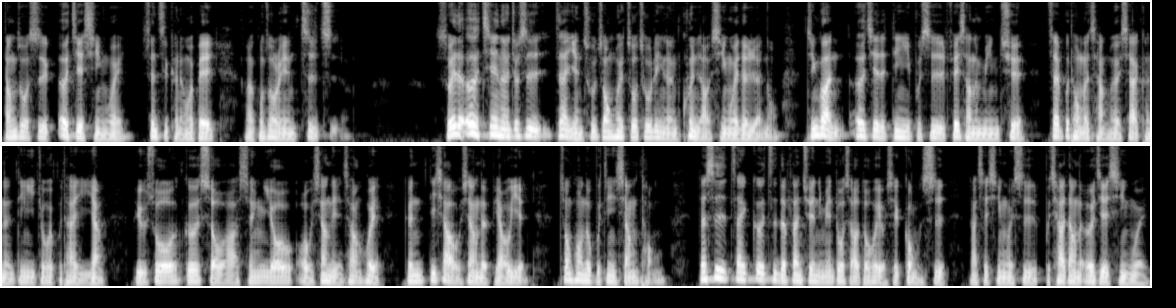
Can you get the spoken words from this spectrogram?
当作是恶戒行为，甚至可能会被呃工作人员制止。所谓的恶戒呢，就是在演出中会做出令人困扰行为的人哦。尽管恶戒的定义不是非常的明确，在不同的场合下，可能定义就会不太一样。比如说歌手啊、声优、偶像的演唱会跟地下偶像的表演，状况都不尽相同。但是在各自的饭圈里面，多少都会有些共识。哪些行为是不恰当的恶戒行为？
